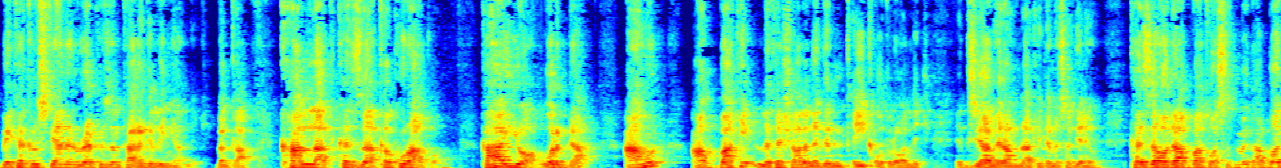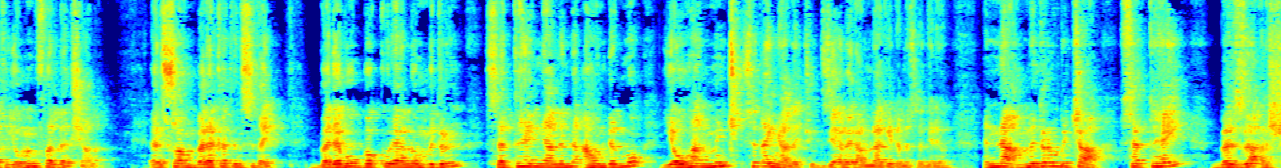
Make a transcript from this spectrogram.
ቤተ ክርስቲያንን ሬፕሬዘንት ታደርግልኛለች። በቃ ካላት ከዛ ከኩራቷ ከአህያዋ ወርዳ አሁን አባቴን ለተሻለ ነገር እንጠይቀው ትለዋለች። እግዚአብሔር አምላክ የተመሰገነ ይሁን። ከዛ ወደ አባቷ ስትመጣ አባትየው ምን ፈለግሽ አላት። እርሷም በረከትን ስጠኝ በደቡብ በኩል ያለው ምድርን ሰጥተኸኛልና አሁን ደግሞ የውሃን ምንጭ ስጠኝ አለችው። እግዚአብሔር አምላክ የተመሰገነ ይሁን እና ምድርን ብቻ ሰጥተኸኝ በዛ እርሻ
